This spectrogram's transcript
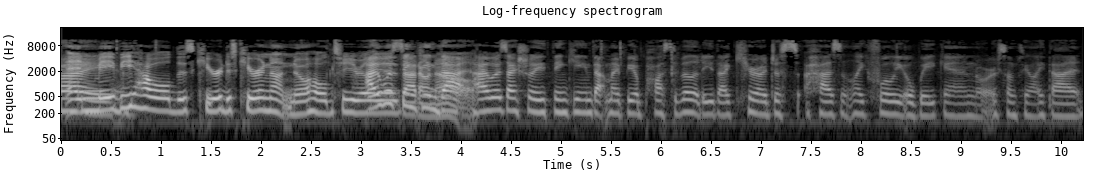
Right. And maybe how old is Kira? Does Kira not know how old she really I was is? I thinking know. that. I was actually thinking that might be a possibility that Kira just hasn't like fully awakened or something like that.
